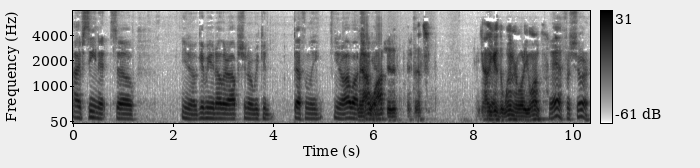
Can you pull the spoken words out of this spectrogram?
I've seen it, so, you know, give me another option, or we could definitely, you know, I'll watch I mean, again. watch it if, if that's. You gotta Yeah. give the winner what he wants. Yeah, for sure.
